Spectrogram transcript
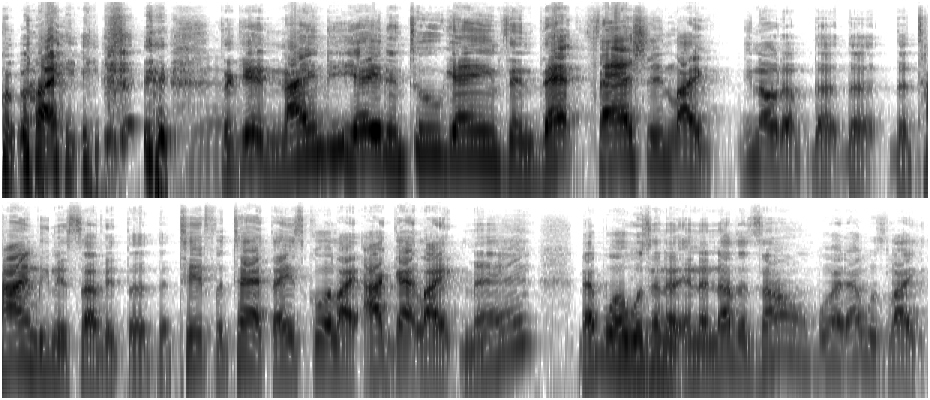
like to get 98 in two games in that fashion, like you know the the the the timeliness of it, the the tit for tat, they score like I got like man. That boy was in a in another zone, boy. That was like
